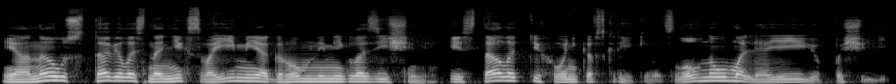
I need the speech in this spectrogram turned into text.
и она уставилась на них своими огромными глазищами и стала тихонько вскрикивать, словно умоляя ее пощадить.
